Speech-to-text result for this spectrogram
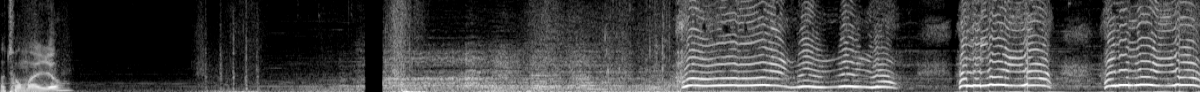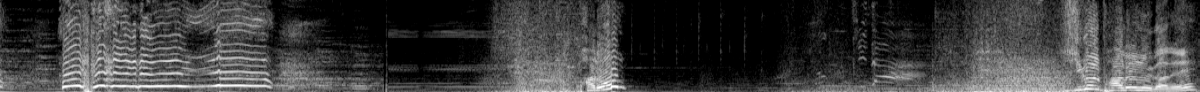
아 정말요? 할렐루야 바론? 이걸 바론을 가네?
